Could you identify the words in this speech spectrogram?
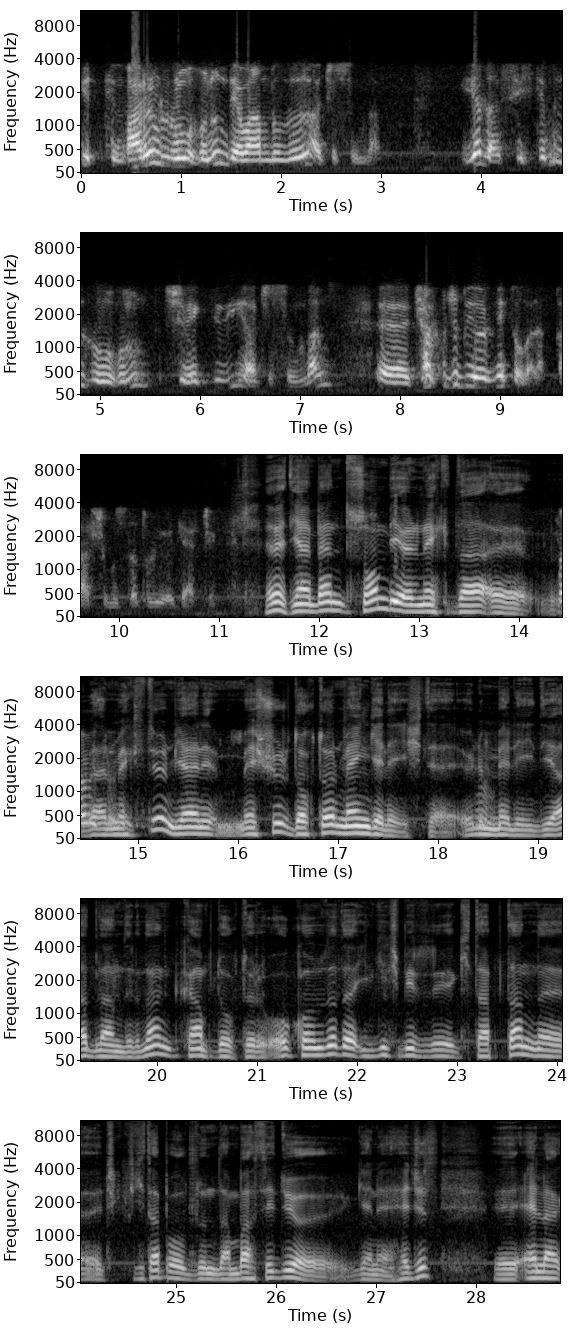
iktidarın ruhunun devamlılığı açısından ya da sistemin ruhunun sürekliliği açısından e, çarpıcı bir örnek olarak karşımızda duruyor gerçekten. Evet yani ben son bir örnek daha e, vermek tabii. istiyorum. Yani meşhur Doktor Mengele işte ölüm Hı. meleği diye adlandırılan kamp doktoru. O konuda da ilginç bir e, kitaptan e, kitap olduğundan bahsediyor gene Hedges. E, Ella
